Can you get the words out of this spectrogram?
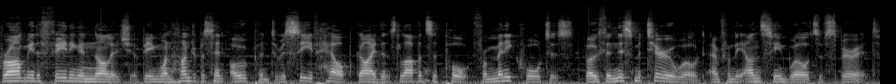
Grant me the feeling and knowledge of being 100% open to receive help, guidance, love, and support from many quarters, both in this material world and from the unseen worlds of spirit.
